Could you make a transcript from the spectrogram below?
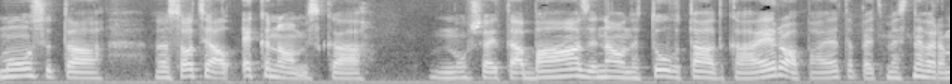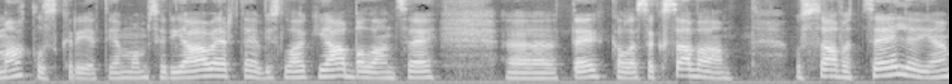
Mūsu tā sociāla-ekonomiskā nu, šeit tā bāze nav ne tuvu tāda kā Eiropā, ja, tāpēc mēs nevaram akli skriet. Ja, mums ir jāvērtē, visu laiku jābalansē eh, te, kā lai saka, savā, uz sava ceļa. Ja,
